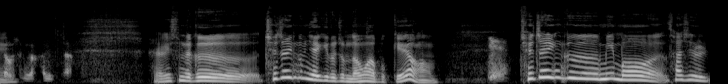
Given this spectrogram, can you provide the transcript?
있다고 생각합니다. 알겠습니다. 그 최저임금 얘기로 좀 넘어가 볼게요. 예. 최저임금이 뭐 사실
